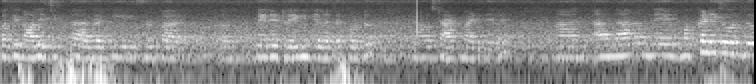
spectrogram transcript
ಬಗ್ಗೆ ನಾಲೆಜ್ ಇತ್ತು, ಹಾಗಾಗಿ ಸ್ವಲ್ಪ ಬೇರೆ ಟ್ರೈನಿಂಗ್ ಎಲ್ಲ ತಗೊಂಡು ನಾವು ಸ್ಟಾರ್ಟ್ ಮಾಡಿದ್ದೇವೆ. ನಾನು ಅಂದರೆ ಮಕ್ಕಳಿಗೆ ಒಂದು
